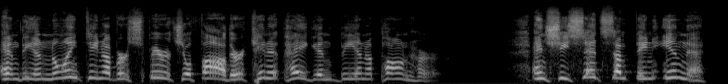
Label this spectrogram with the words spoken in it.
and the anointing of her spiritual father, Kenneth Hagin, being upon her. And she said something in that.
